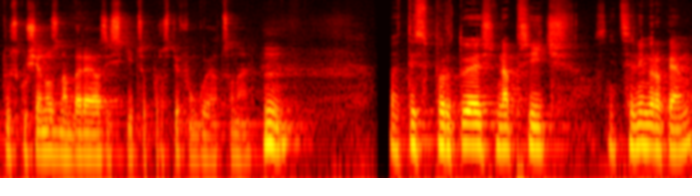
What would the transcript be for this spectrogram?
tu zkušenost nabere a zjistí, co prostě funguje a co ne. Hmm. Ty sportuješ napříč vlastně celým rokem,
